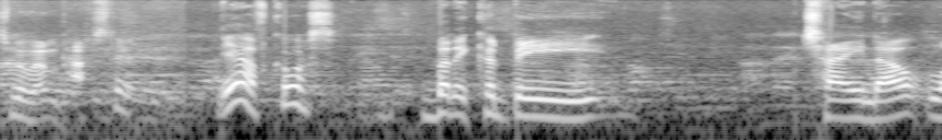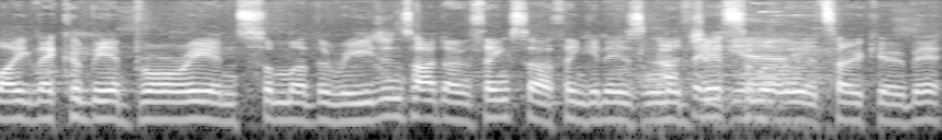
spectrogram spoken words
So we went past it. Yeah, of course. But it could be chained out, like there could be a brewery in some other regions. I don't think so. I think it is think, legitimately yeah. a Tokyo beer.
